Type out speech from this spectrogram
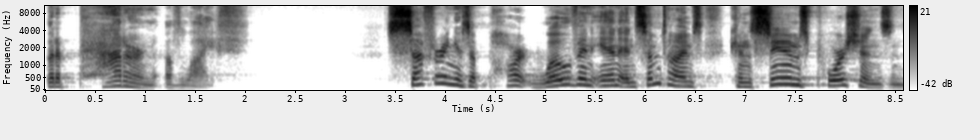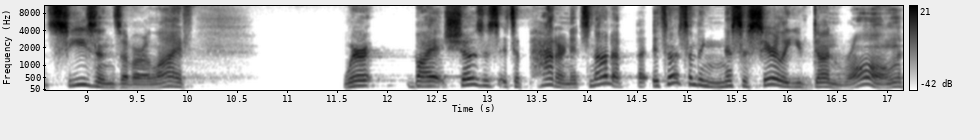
but a pattern of life. Suffering is a part woven in and sometimes consumes portions and seasons of our life whereby it shows us it's a pattern. It's not a, it's not something necessarily you've done wrong.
